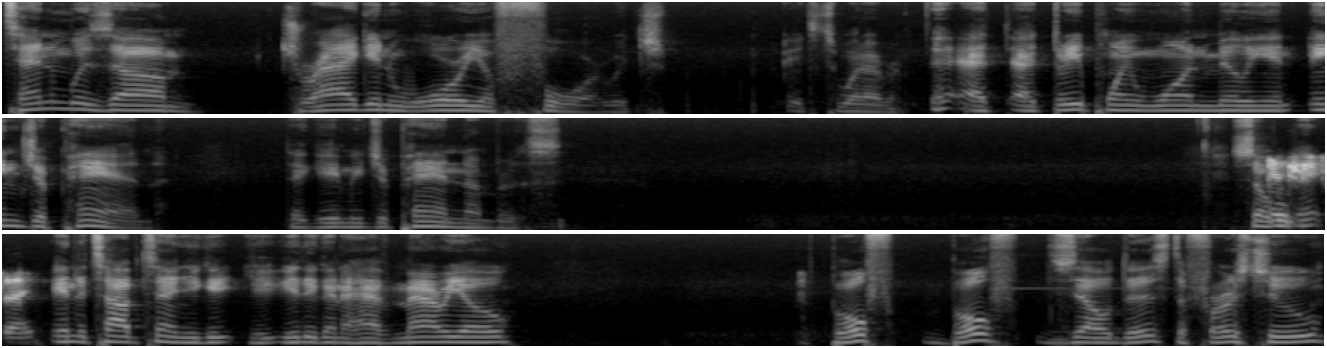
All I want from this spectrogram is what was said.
10. 10 was um, Dragon Warrior 4, which it's whatever. At, at 3.1 million in Japan. They gave me Japan numbers. So in, in, the top 10, you get, you're either going to have Mario, both both Zeldas, the first two,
